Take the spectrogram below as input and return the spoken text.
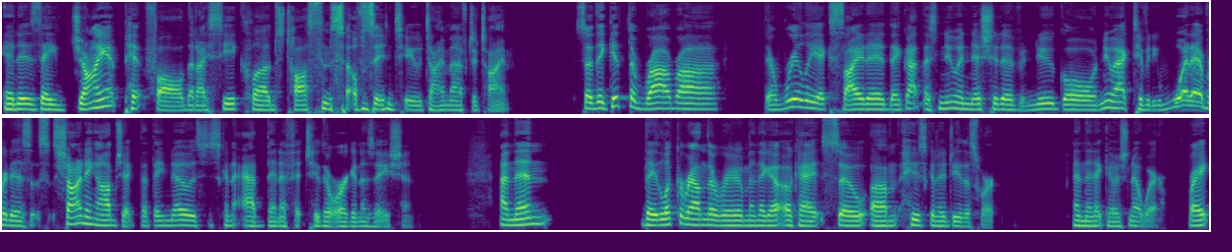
and is a giant pitfall that I see clubs toss themselves into time after time. So they get the rah rah, they're really excited. They've got this new initiative, a new goal, a new activity, whatever it is, a shining object that they know is just going to add benefit to their organization. And then they look around the room and they go, okay, so um, who's going to do this work? And then it goes nowhere, right?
